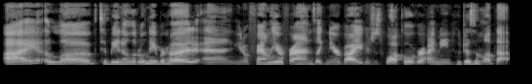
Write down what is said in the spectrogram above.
I love to be in a little neighborhood and you know, family or friends like nearby, you could just walk over. I mean, who doesn't love that?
